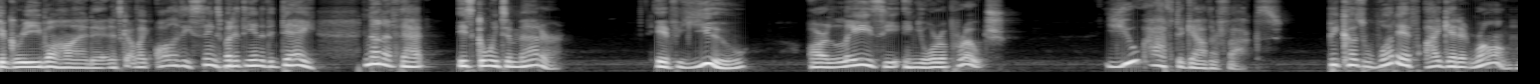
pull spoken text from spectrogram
degree behind it and it's got like all of these things. But at the end of the day, none of that is going to matter if you are lazy in your approach. You have to gather facts because what if I get it wrong?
